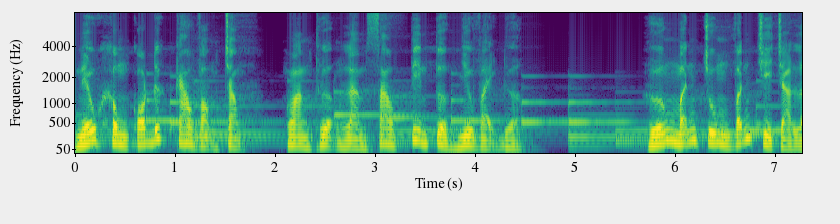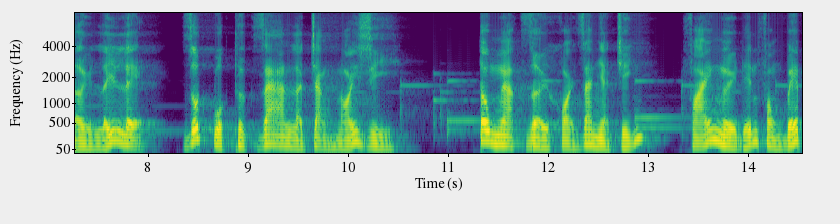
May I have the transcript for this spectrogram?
Nếu không có đức cao vọng trọng, hoàng thượng làm sao tin tưởng như vậy được. Hướng Mẫn Trung vẫn chỉ trả lời lấy lệ, rốt cuộc thực ra là chẳng nói gì. Tông Ngạc rời khỏi gia nhà chính, phái người đến phòng bếp,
